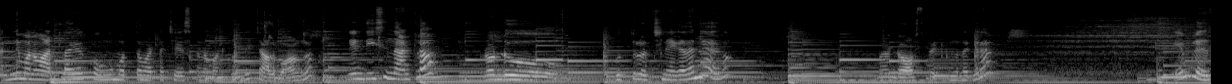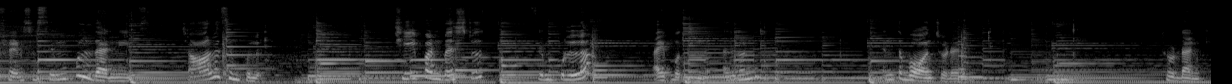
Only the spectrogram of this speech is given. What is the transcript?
అన్నీ మనం అట్లాగే కొంగు మొత్తం అట్లా చేసుకున్నాం అనుకోండి చాలా బాగుంది నేను తీసిన దాంట్లో రెండు గుత్తులు వచ్చినాయి కదండి అదిగో. డాట్స్ పెట్టుకున్న దగ్గర ఏం లేదు ఫ్రెండ్స్ సింపుల్ దాన్ని చాలా సింపుల్. చీప్ అండ్ బెస్ట్ సింపుల్లో అయిపోతుంది. అదిగోండి. ఎంత బాగుంది చూడండి. చూడడానికి.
